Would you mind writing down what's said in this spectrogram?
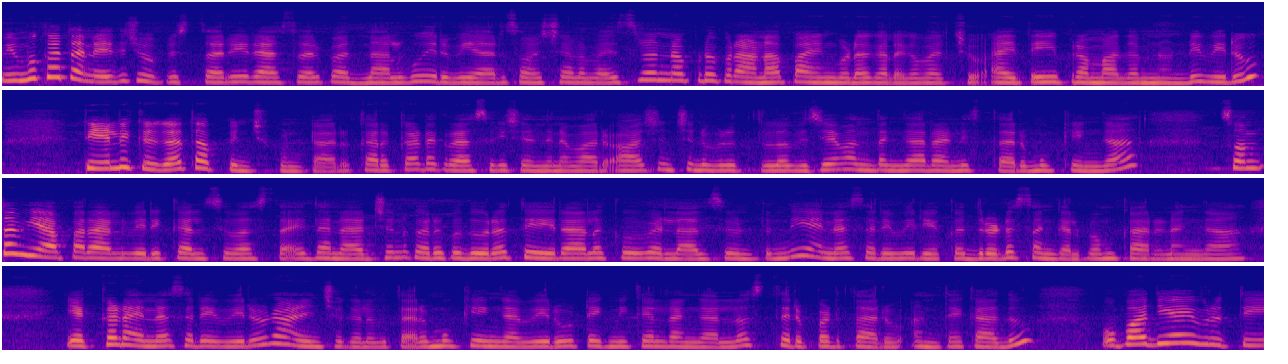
విముఖత అనేది చూపిస్తారు. ఈ రాశి వారు పద్నాలుగు ఇరవై ఆరు సంవత్సరాల వయసులో ఉన్నప్పుడు ప్రాణాపాయం కూడా కలగవచ్చు. అయితే ఈ ప్రమాదం నుండి వీరు తేలికగా తప్పించుకుంటారు. కర్కాటక రాశికి చెందిన వారు ఆశించిన వృత్తిలో విజయవంతంగా రాణిస్తారు. ముఖ్యంగా సొంత వ్యాపారాలు వీరికి కలిసి వస్తాయి. ధనార్జన కొరకు దూర తీరాలకు వెళ్ళాల్సి ఉంటుంది. అయినా సరే వీరి యొక్క దృఢ సంకల్పం కారణంగా ఎక్కడైనా సరే వీరు రాణించగలుగుతారు. ముఖ్యంగా వీరు టెక్నికల్ రంగాల్లో స్థిరపడతారు. అంతేకాదు ఉపాధ్యాయ వృత్తి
